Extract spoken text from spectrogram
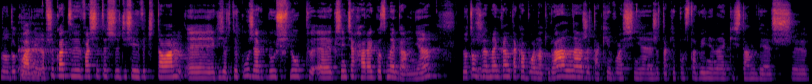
No dokładnie. Na przykład y, właśnie też dzisiaj wyczytałam y, jakiś artykuł, że jak był ślub y, księcia Harego z Meghan, nie? No to, że Meghan taka była naturalna, że takie właśnie, że takie postawienie na jakiś tam, wiesz, y,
